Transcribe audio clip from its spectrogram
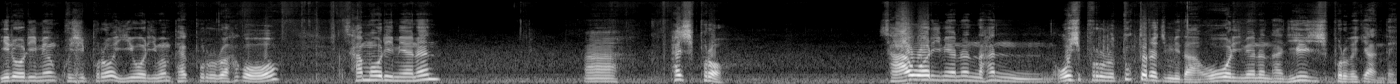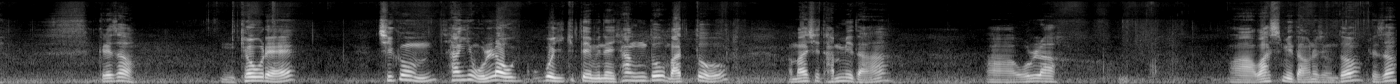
1월이면 90%, 2월이면 100%로 하고 3월이면은 아, 80% 4월이면은 한 50%로 뚝 떨어집니다. 5월이면은 한 1, 20%밖에 안 돼요. 그래서 음, 겨울에 지금 향이 올라오고 있기 때문에 향도 맛도 맛이 답니다. 아, 올라 아, 왔습니다. 어느 정도. 그래서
